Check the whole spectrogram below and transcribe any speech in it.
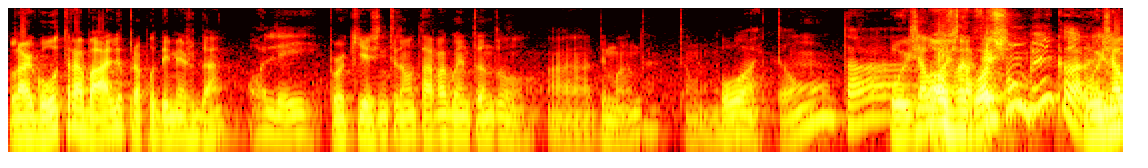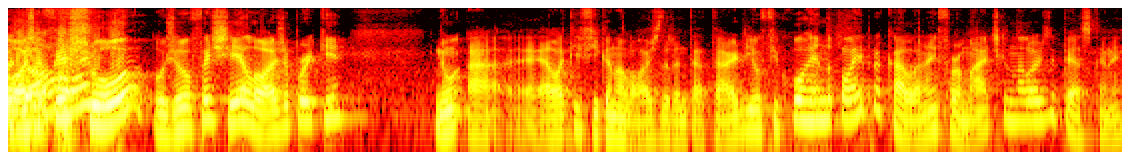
largou o trabalho para poder me ajudar. Olha aí. Porque a gente não estava aguentando a demanda. Então, Boa, então tá. Hoje a loja está fechou. bem, cara. Hoje é a legal, loja fechou. Hoje eu fechei a loja porque não, a, ela que fica na loja durante a tarde e eu fico correndo para lá e para cá, lá na informática e na loja de pesca, né?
